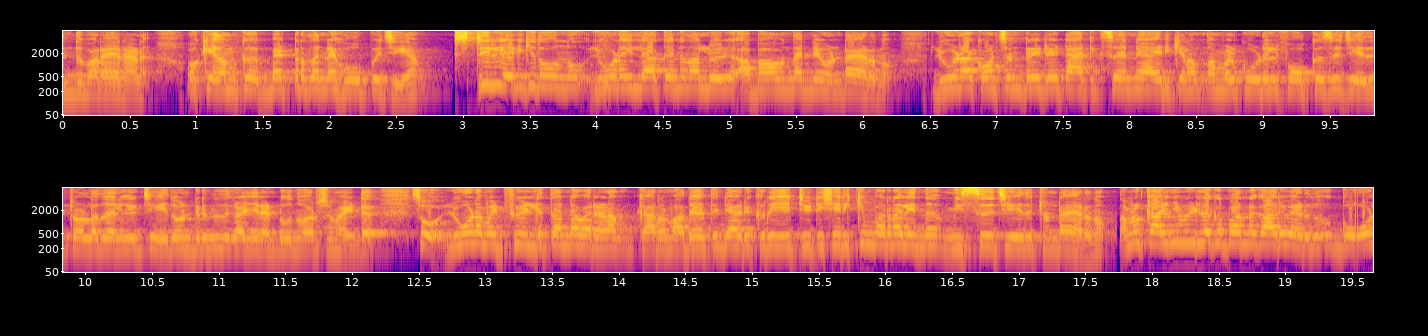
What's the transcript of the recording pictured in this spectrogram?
എന്ത് പറയാനാണ്? ഓക്കെ നമുക്ക് ബെറ്റർ തന്നെ ഹോപ്പ് ചെയ്യാം. സ്റ്റിൽ എനിക്ക് തോന്നുന്നു ലൂണ ഇല്ലാത്തതിന് നല്ലൊരു അഭാവം തന്നെ ഉണ്ടായിരുന്നു. ലൂണ കോൺസെൻട്രേറ്റഡ് ടാറ്റിക്സ് തന്നെ ആയിരിക്കണം നമ്മൾ കൂടുതൽ ഫോക്കസ് ചെയ്തിട്ടുള്ളത് അല്ലെങ്കിൽ ചെയ്തുകൊണ്ടിരുന്നത് കഴിഞ്ഞ രണ്ട് മൂന്ന് വർഷമായിട്ട്. സോ ലൂണ മിഡ്ഫീൽഡിൽ തന്നെ വരണം. കാരണം അദ്ദേഹത്തിന്റെ ആ ഒരു ക്രിയേറ്റിവിറ്റി ശരിക്കും പറഞ്ഞാൽ ഇന്ന് മിസ് ചെയ്തിട്ടുണ്ടായിരുന്നു. നമ്മൾ കഴിഞ്ഞ വീട്ടിലൊക്കെ പറഞ്ഞ കാര്യമായിരുന്നു. ഗോൾ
